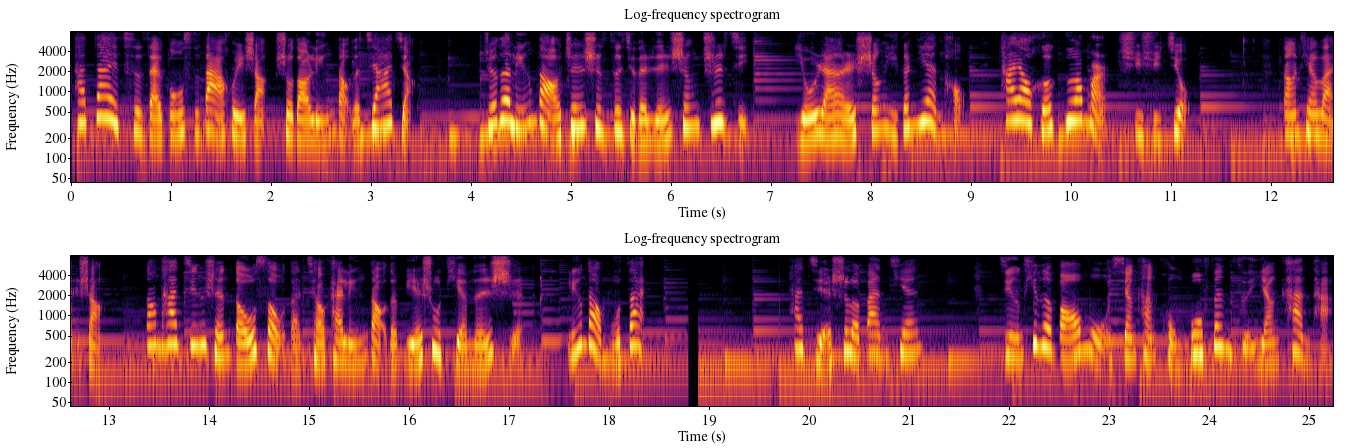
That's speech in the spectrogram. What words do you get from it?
他再次在公司大会上受到领导的嘉奖。觉得领导真是自己的人生知己，油然而生一个念头，他要和哥们儿叙叙旧。当天晚上，当他精神抖擞地敲开领导的别墅铁门时，领导不在。他解释了半天，警惕的保姆像看恐怖分子一样看他，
